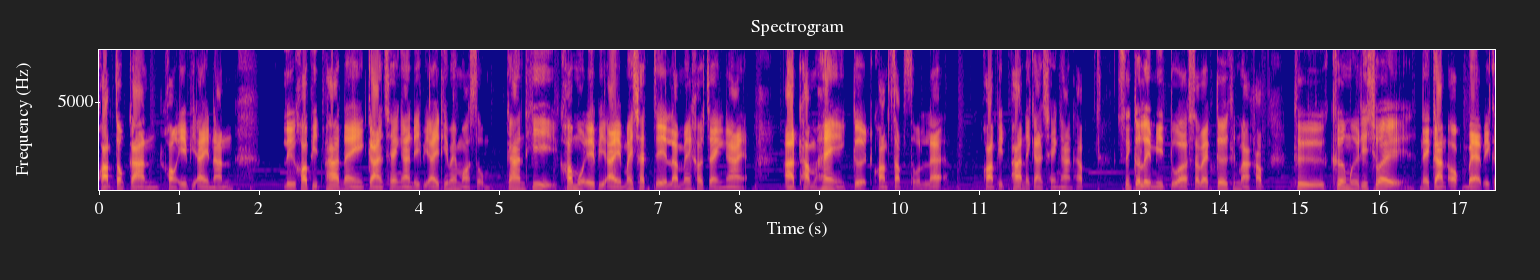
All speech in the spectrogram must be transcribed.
ความต้องการของ API นั้น หรือข้อผิดพลาดในการใช้งาน API ที่ไม่เหมาะสม การที่ข้อมูล API ไม่ชัดเจนและไม่เข้าใจง่าย อาจทำให้เกิดความสับสนและความผิดพลาดในการใช้งานครับ ซึ่งก็เลยมีตัว Swagger ขึ้นมาครับ คือเครื่องมือที่ช่วยในการออกแบบเอก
